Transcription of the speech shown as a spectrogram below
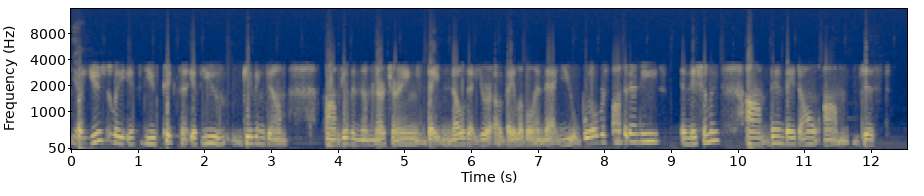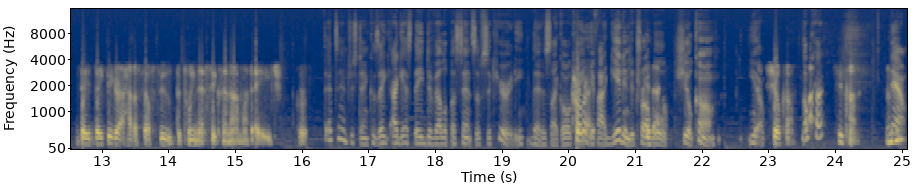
Yeah. But usually, if you pick them, if you giving them, um, giving them nurturing, they know that you're available and that you will respond to their needs initially. Um, then they don't um, just they they figure out how to self soothe between that six and nine month age group. That's interesting because they, I guess they develop a sense of security that it's like, okay, Correct. if I get into trouble, exactly. she'll come. Yeah, she'll come. Okay, she'll come. Mm-hmm. Now,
